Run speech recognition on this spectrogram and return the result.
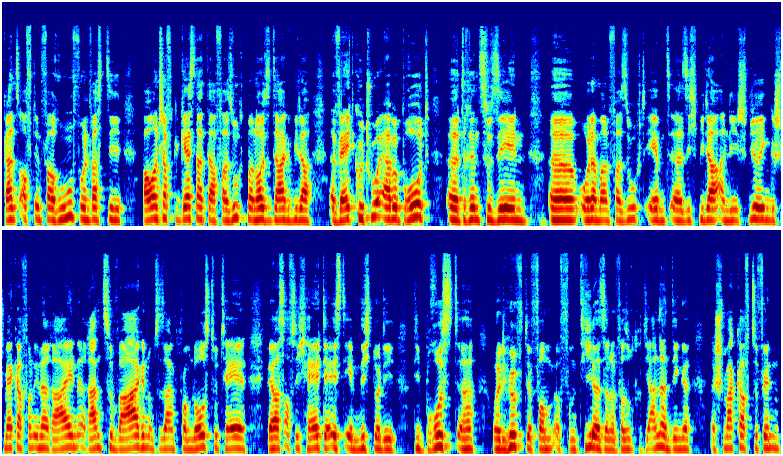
ganz oft in Verruf und was die Bauernschaft gegessen hat, da versucht man heutzutage wieder äh, Weltkulturerbe Brot äh, drin zu sehen äh, oder man versucht eben äh, sich wieder an die schwierigen Geschmäcker von Innereien ranzuwagen, um zu sagen, from nose to tail, wer was auf sich hält, der isst eben nicht nur die, die Brust äh, oder die Hüfte vom, vom Tier, sondern versucht auch die anderen Dinge äh, schmackhaft zu finden.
